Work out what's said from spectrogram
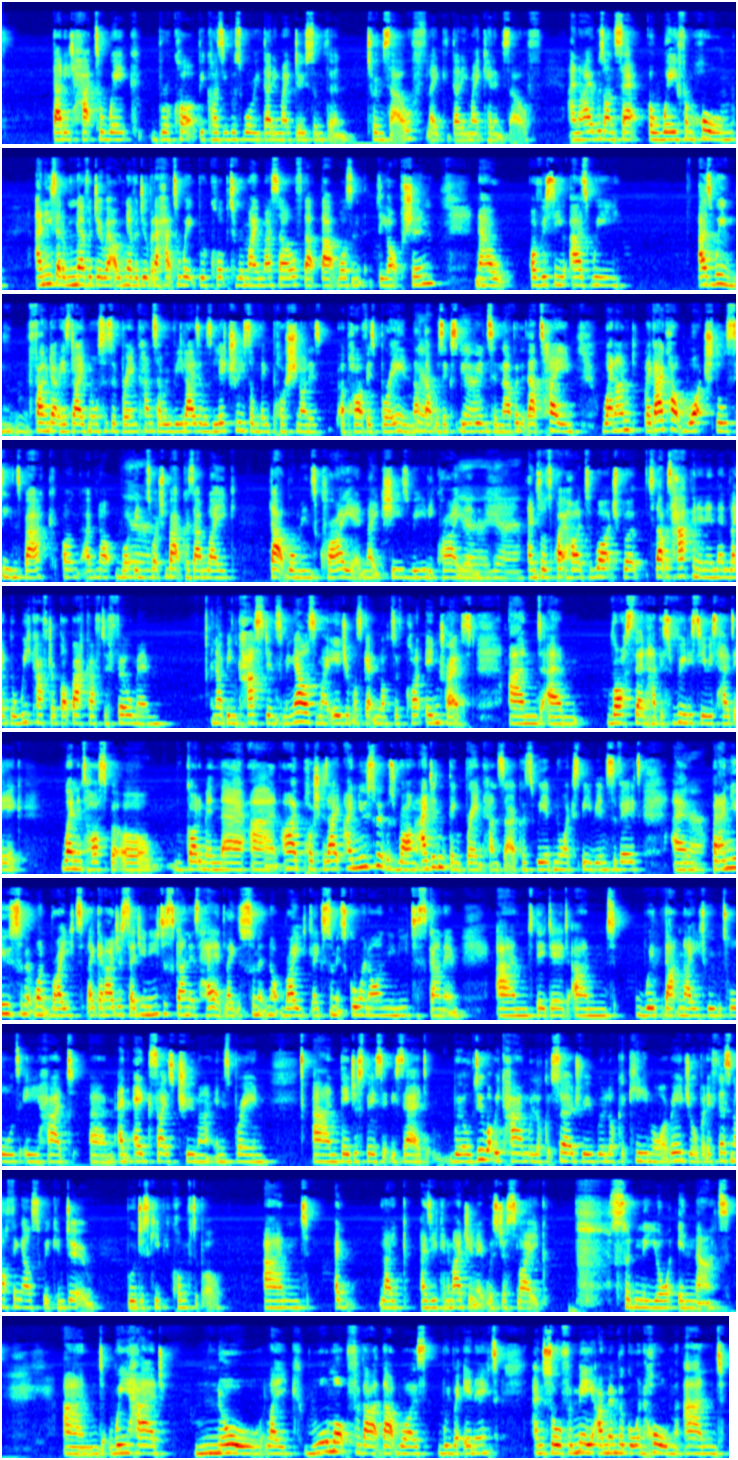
that he'd had to wake Brooke up because he was worried that he might do something to himself, like that he might kill himself. And I was on set away from home. And he said, I would never do it. I would never do it. But I had to wake Brooke up to remind myself that that wasn't the option. Now, obviously, as we as we found out his diagnosis of brain cancer, we realized it was literally something pushing on his a part of his brain that, yeah. that was experiencing yeah. that. But at that time, when I'm like, I can't watch those scenes back. On, I've not yeah. been to watch them back because I'm like, that woman's crying, like she's really crying. Yeah, yeah. And so it's quite hard to watch. But so that was happening. And then like the week after I got back after filming, and I'd been cast in something else, and my agent was getting lots of interest. And um, Ross then had this really serious headache went into hospital, got him in there, and I pushed because I, I knew something was wrong. I didn't think brain cancer because we had no experience of it. Um, yeah. But I knew something went right. Like, and I just said, you need to scan his head. Like, something not right. Like, something's going on. You need to scan him. And they did. And with that night, we were told he had um, an egg sized tumor in his brain. And they just basically said, we'll do what we can. We'll look at surgery, we'll look at chemo or radio. But if there's nothing else we can do, we'll just keep you comfortable and I, like as you can imagine it was just like suddenly you're in that. And we had no like warm up for that. That was we were in it. And so for me i remember going home and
